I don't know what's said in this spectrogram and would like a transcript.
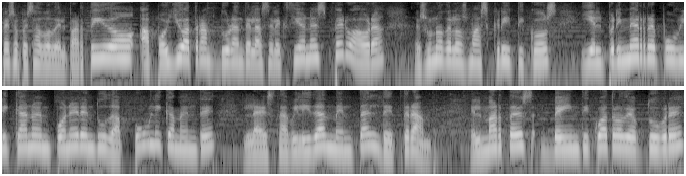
Peso pesado del partido, apoyó a Trump durante las elecciones, pero ahora es uno de los más críticos y el primer republicano en poner en duda públicamente la estabilidad mental de Trump. El martes 24 de octubre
